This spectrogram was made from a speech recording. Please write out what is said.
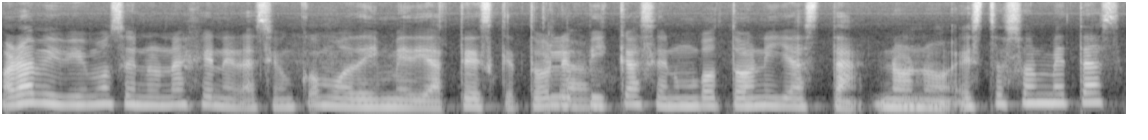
Ahora vivimos en una generación como de inmediatez, que todo le picas en un botón y ya está. No, no, estas son metas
